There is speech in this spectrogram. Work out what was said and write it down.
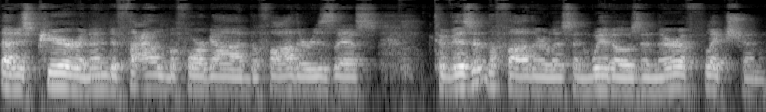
that is pure and undefiled before God the Father is this to visit the fatherless and widows in their affliction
